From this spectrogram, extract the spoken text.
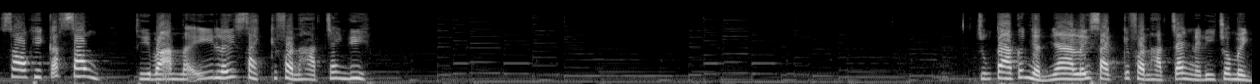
Sau khi cắt xong thì bạn hãy lấy sạch cái phần hạt chanh đi. Chúng ta cứ nhẩn nha lấy sạch cái phần hạt chanh này đi cho mình.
